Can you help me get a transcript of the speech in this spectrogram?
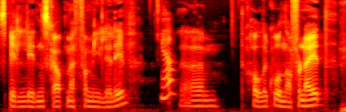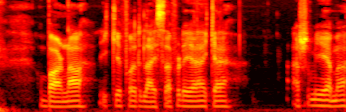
spilllidenskap med familieliv. Ja. Uh, holde kona fornøyd, og barna ikke får lei seg fordi jeg ikke er så mye hjemme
